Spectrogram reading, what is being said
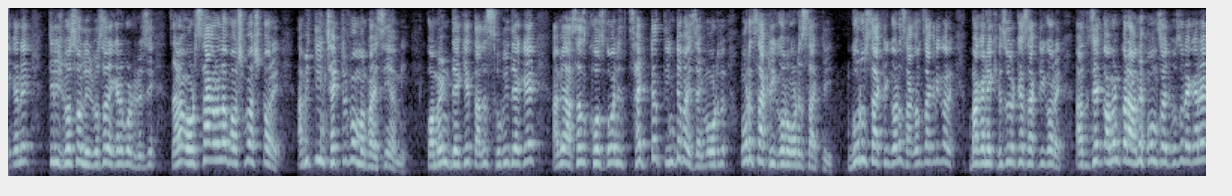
এখানে তিরিশ বছর, চল্লিশ বছর এখানে পড়ে রয়েছি। যারা ওট ছাগলের বসবাস করে, আমি তিন চারটের প্রমাণ পাইছি আমি। কমেন্ট দেখে, তাদের ছবি দেখে, আমি আস্তে আস্তে খোঁজ খবর চারটা তিনটে পাইছি আমি। ওটা ওটা চাকরি করো ওটা চাকরি। গরু চাকরি করে, ছাগল চাকরি করে, বাগানে খেজুর খেয়ে চাকরি করে। আর যে কমেন্ট করে, আমি পঞ্চাশ বছর এখানে,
